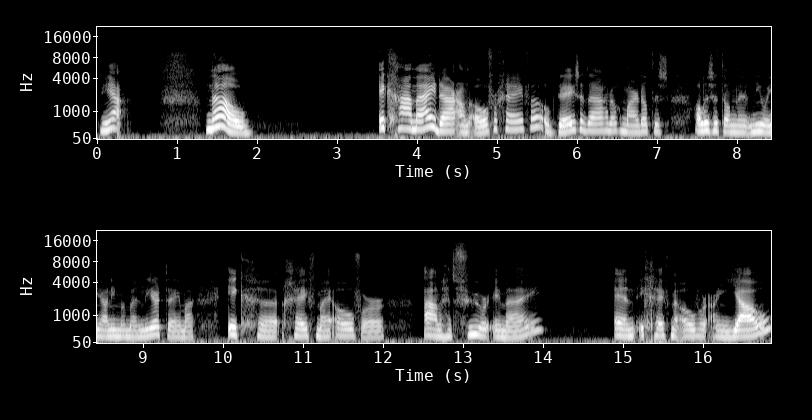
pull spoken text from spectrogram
Ja. Nou, ik ga mij daaraan overgeven, ook deze dagen nog. Maar dat is, al is het dan in het nieuwe jaar niet meer mijn leerthema. Ik uh, geef mij over aan het vuur in mij. En ik geef mij over aan jou.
